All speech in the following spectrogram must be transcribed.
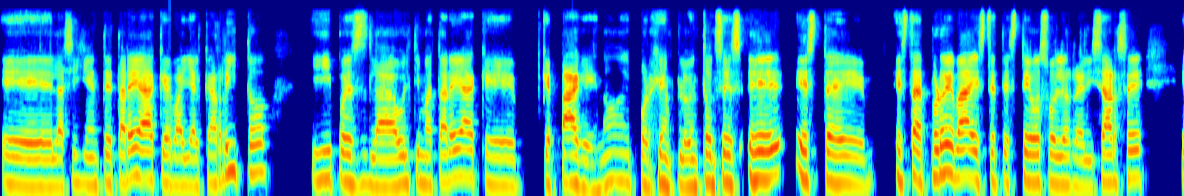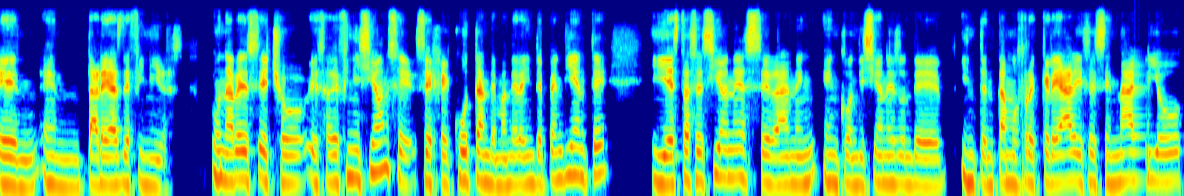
Eh, la siguiente tarea que vaya al carrito y pues la última tarea que, que pague, ¿no? Por ejemplo, entonces este, esta prueba, este testeo suele realizarse en, en tareas definidas una vez hecho esa definición, se, ejecutan de manera independiente y estas sesiones se dan en, condiciones donde intentamos recrear ese escenario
